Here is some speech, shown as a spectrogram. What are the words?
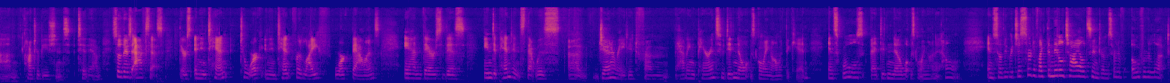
um, contributions to them. So there's access. There's an intent to work an intent for life work balance and there's this independence that was uh, generated from having parents who didn't know what was going on with the kid and schools that didn't know what was going on at home. And so they were just sort of like the middle child syndrome, sort of overlooked.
